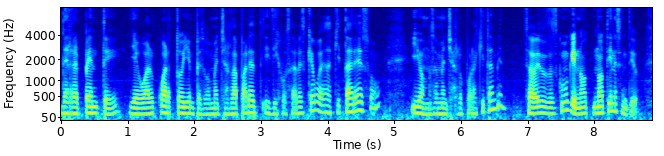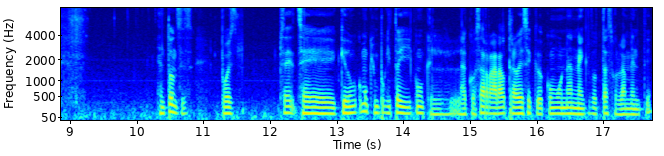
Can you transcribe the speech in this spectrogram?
de repente llegó al cuarto y empezó a manchar la pared y dijo, ¿sabes qué? Voy a quitar eso y vamos a mancharlo por aquí también. ¿Sabes? es como que no, no tiene sentido. Entonces, pues se, se quedó como que un poquito ahí, como que la cosa rara otra vez se quedó como una anécdota solamente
